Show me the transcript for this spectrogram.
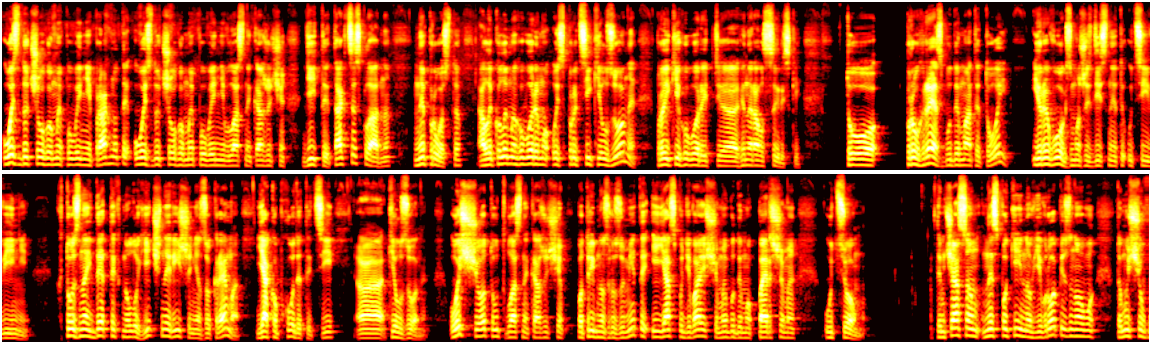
Ось до чого ми повинні прагнути, ось до чого ми повинні, власне кажучи, дійти. Так, це складно, непросто. Але коли ми говоримо ось про ці кілзони, про які говорить е, генерал Сирський, то прогрес буде мати той, і ривок зможе здійснити у цій війні, хто знайде технологічне рішення, зокрема, як обходити ці е, кілзони. Ось що тут, власне кажучи, потрібно зрозуміти, і я сподіваюся, що ми будемо першими у цьому. Тим часом неспокійно в Європі знову, тому що в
